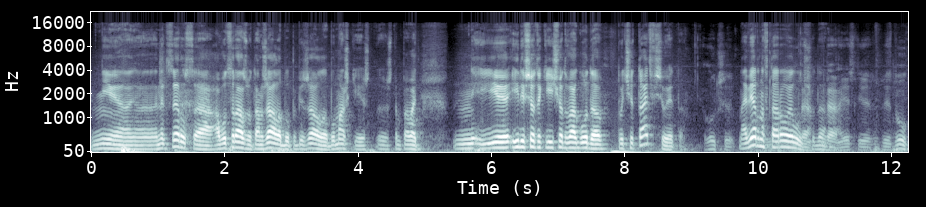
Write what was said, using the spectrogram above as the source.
ни э, Нексеруса, а вот сразу там жалобы, побежала, бумажки штамповать. И, или все-таки еще два года почитать все это. Лучше Наверное, второе лучше, да. да. если из двух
